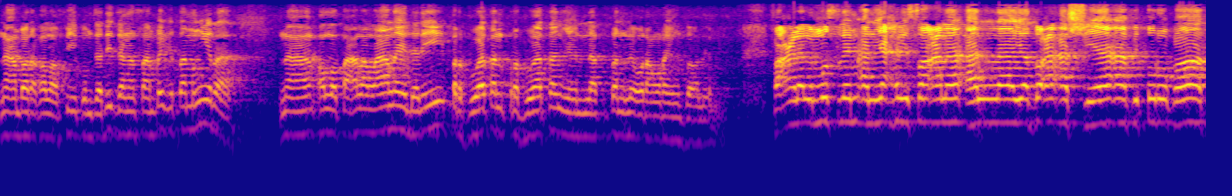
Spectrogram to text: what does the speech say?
Nah, barakallahu fikum. Jadi jangan sampai kita mengira nah Allah taala lalai dari perbuatan-perbuatan yang dilakukan oleh orang-orang yang zalim. Fa'alal muslim an yahrisa 'ala alla yad'a asya'a fi turuqat.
